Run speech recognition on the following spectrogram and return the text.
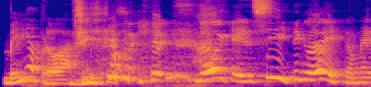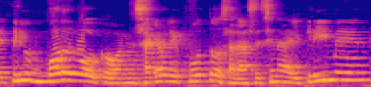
venía a probar. no, que sí, tengo esto, me, tengo un morbo con sacarle fotos a las escenas del crimen,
